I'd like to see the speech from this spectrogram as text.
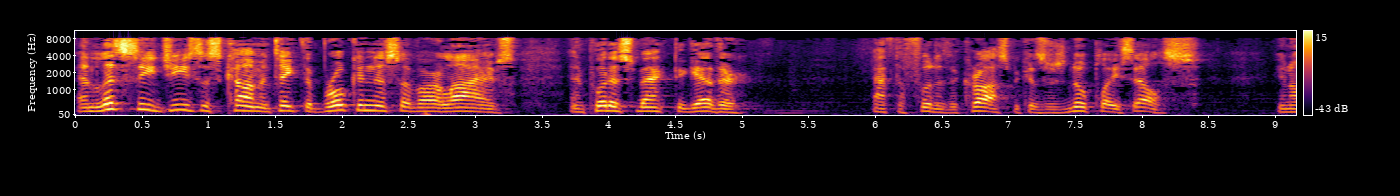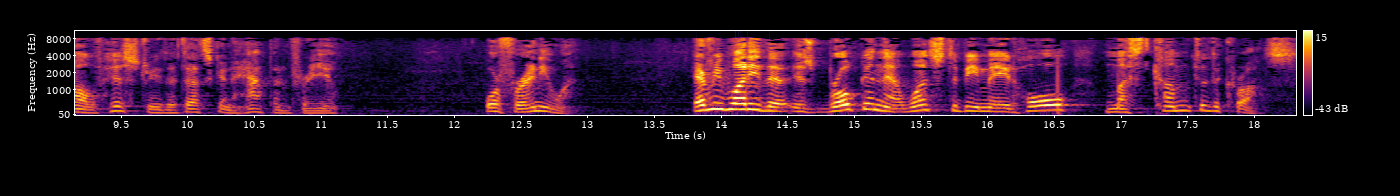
And let's see Jesus come and take the brokenness of our lives and put us back together at the foot of the cross because there's no place else in all of history that that's going to happen for you or for anyone. Everybody that is broken, that wants to be made whole, must come to the cross.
